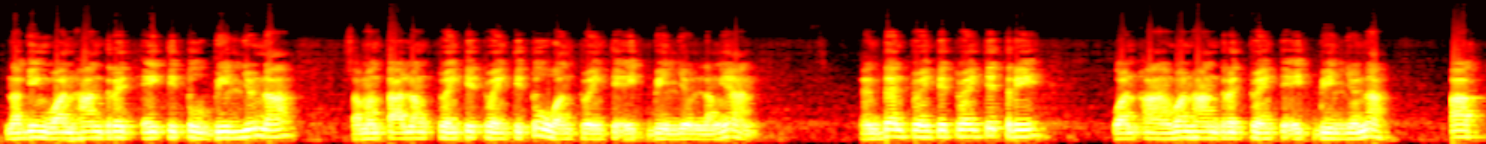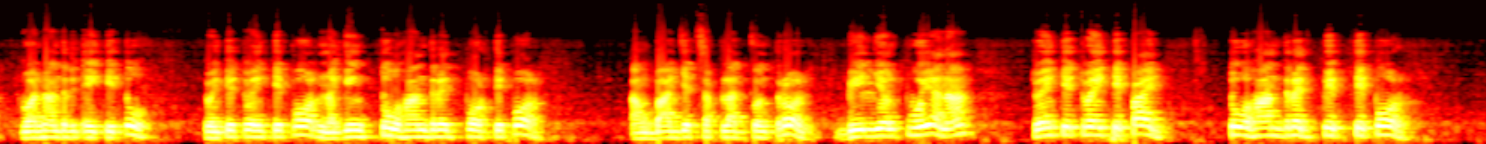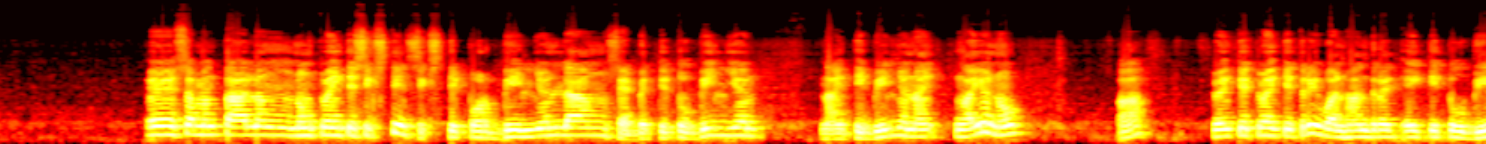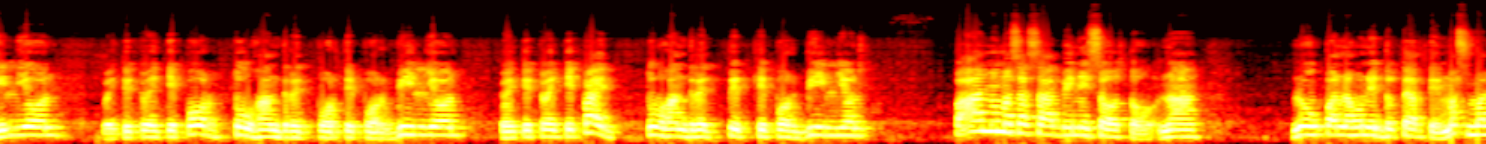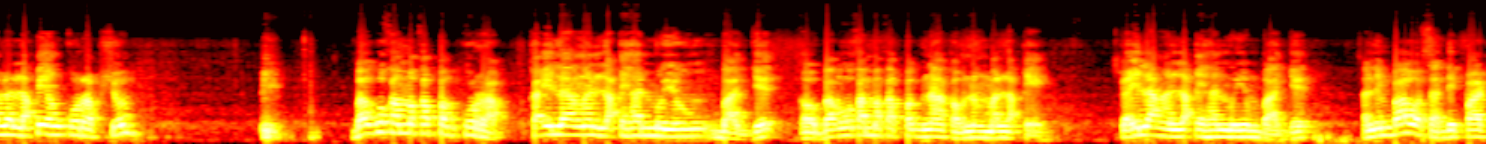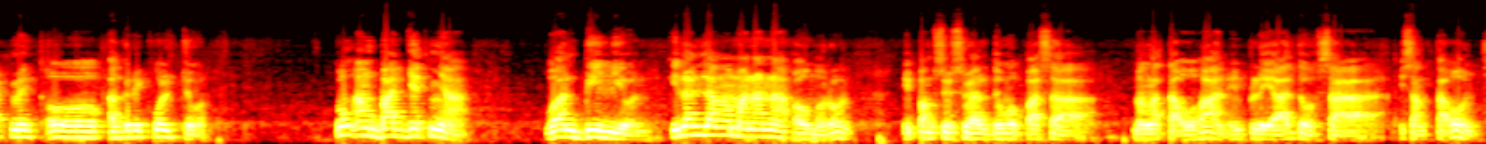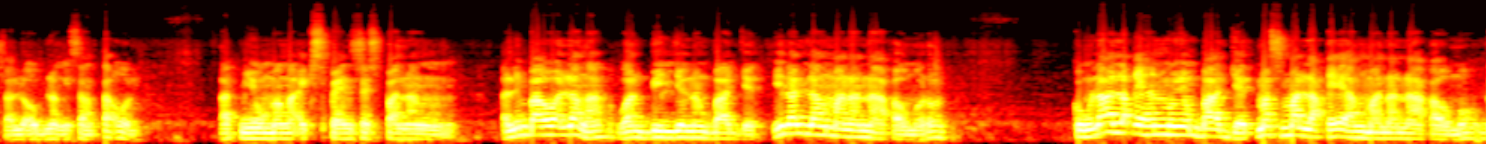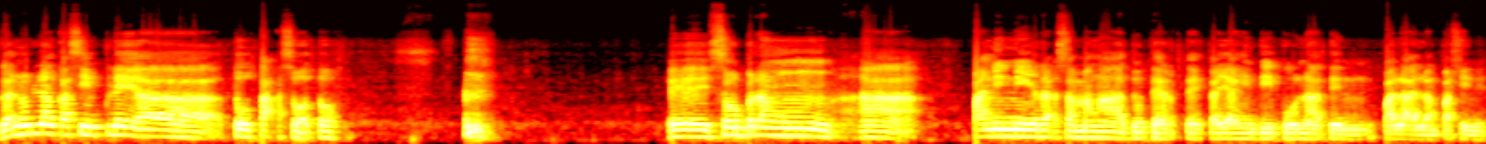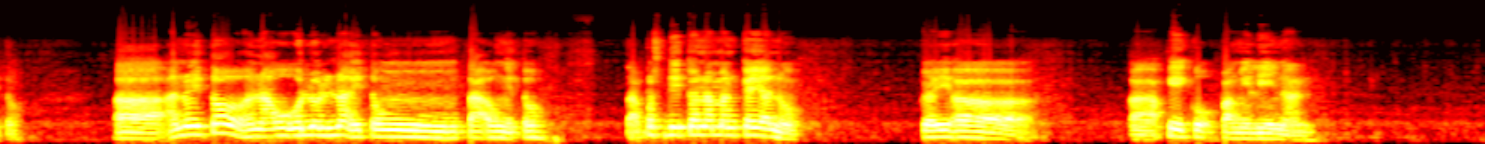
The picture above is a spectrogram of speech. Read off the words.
naging 182 billion na Samantalang 2022, 128 billion lang yan. And then 2023, one, ah, 128 billion na. At 182. 2024, naging 244 ang budget sa flood control. Billion po yan ha. 2025, 254. Eh, samantalang nung 2016, 64 billion lang, 72 billion, 90 billion. Ngayon no ah 2023 182 billion. 2024 244 billion. 2025 254 billion. Paano masasabi ni Soto na noong panahon ni Duterte mas malalaki ang korupsyon bago ka makapag-corrupt kailangan lakihan mo yung budget o bago ka makapagnakaw ng malaki kailangan lakihan mo yung budget Halimbawa sa Department of Agriculture, kung ang budget niya 1 billion, ilan lang ang mananakaw mo ron? Ipang susweldo mo pa sa mga tauhan, empleyado sa isang taon, sa loob ng isang taon. At yung mga expenses pa ng, halimbawa lang ha, 1 billion ng budget, ilan lang mananakaw mo ron? Kung lalakihan mo yung budget, mas malaki ang mananakaw mo. Ganun lang kasimple, uh, tuta soto eh sobrang ah, paninira sa mga Duterte kaya hindi po natin palalampasin ito. Ah, ano ito? Nauulol na itong taong ito. Tapos dito naman kay ano kay ah, ah, Kiko Pangilinan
